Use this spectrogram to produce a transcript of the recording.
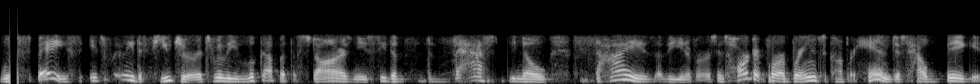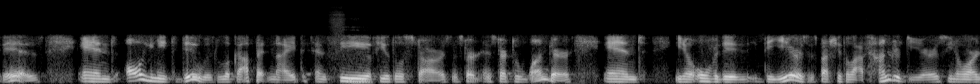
With space, it's really the future. It's really look up at the stars and you see the, the vast, you know, size of the universe. It's hard for our brains to comprehend just how big it is. And all you need to do is look up at night and see hmm. a few of those stars and start and start to wonder. And you know, over the the years, especially the last hundred years, you know, our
